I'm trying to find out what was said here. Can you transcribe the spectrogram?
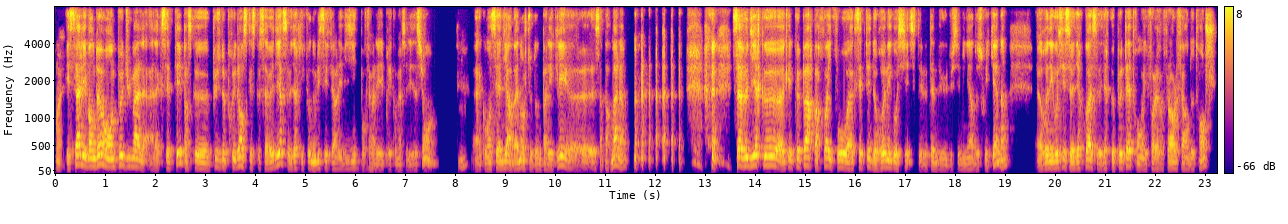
Ouais. Et ça, les vendeurs ont un peu du mal à l'accepter parce que plus de prudence, qu'est-ce que ça veut dire? Ça veut dire qu'il faut nous laisser faire les visites pour faire les pré-commercialisations. Mmh. commencer à dire, ah ben non, je te donne pas les clés, euh, ça part mal. Hein ça veut dire que euh, quelque part, parfois, il faut accepter de renégocier. C'était le thème du, séminaire de ce week-end. Hein. Euh, renégocier, ça veut dire quoi? Ça veut dire que peut-être il, va falloir le faire en deux tranches.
